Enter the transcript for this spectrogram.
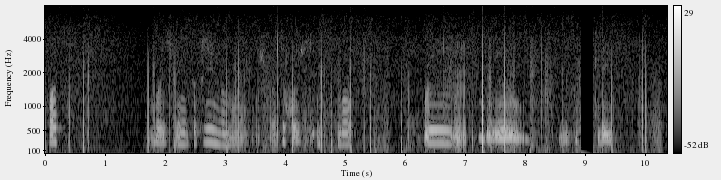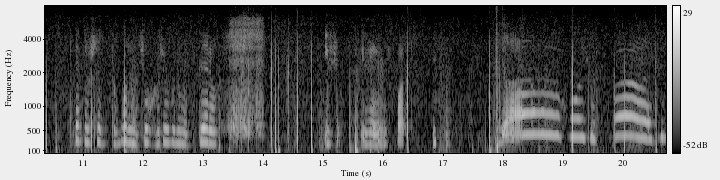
спати. В не так сильно, но спати хочеться. Бо... Блін, блін. Не покидай. Давайте вже добудемо цього грибного дерева. І все. І ляжемо спати. Я хочу спати.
